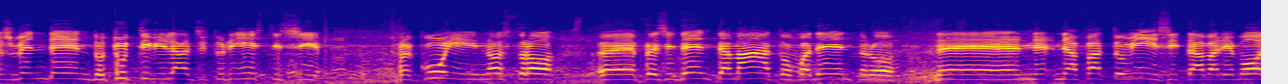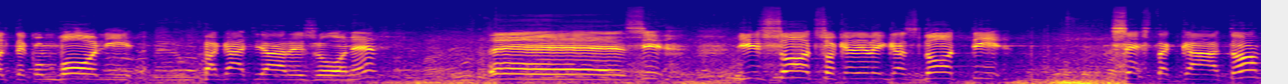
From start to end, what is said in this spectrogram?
svendendo tutti i villaggi turistici, per cui il nostro eh, presidente Amato qua dentro ne, ne, ne, ha fatto visita varie volte con voli pagati dalla regione. Eh, sì, il socio che aveva i gasdotti si è staccato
